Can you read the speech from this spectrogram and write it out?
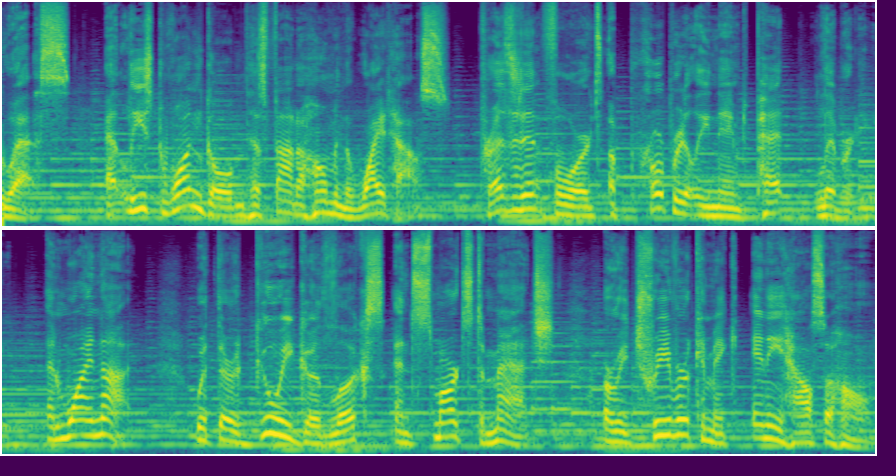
US, at least one Golden has found a home in the White House, President Ford's appropriately named pet, Liberty. And why not? With their gooey good looks and smarts to match, a retriever can make any house a home.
